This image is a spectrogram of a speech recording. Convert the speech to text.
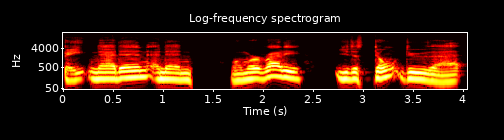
baiting that in. And then when we're ready, you just don't do that.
